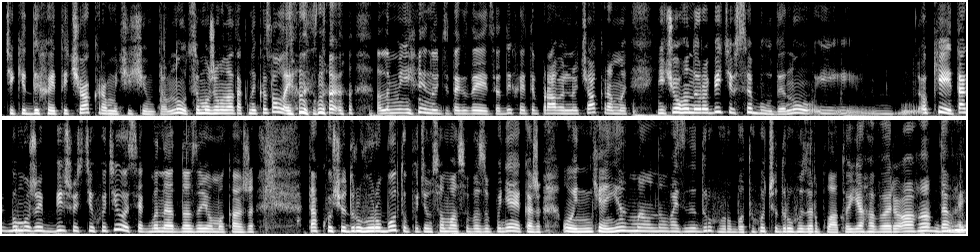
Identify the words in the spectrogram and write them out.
тільки дихайте чакрами чи чим там. Ну, це може вона так не казала, я не знаю. Але мені іноді так здається, дихайте правильно чакрами, нічого не робіть і все буде. Ну і окей, так би може більшості хотілося, як мене одна знайома каже, так хочу другу роботу, потім сама себе зупиняє каже: Ой, ні, я мала на увазі не другу роботу, хочу другу зарплату. Я говорю, ага, давай.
